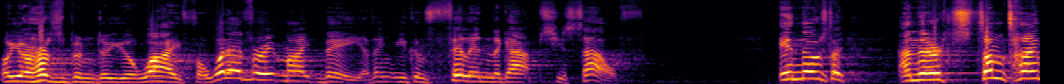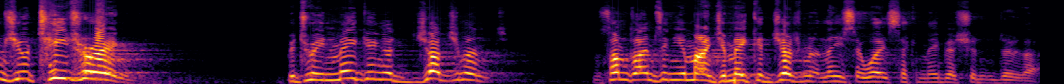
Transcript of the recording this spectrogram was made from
or your husband or your wife or whatever it might be. I think you can fill in the gaps yourself. In those and there are sometimes you're teetering between making a judgment. Sometimes in your mind you make a judgment and then you say, wait a second, maybe I shouldn't do that.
